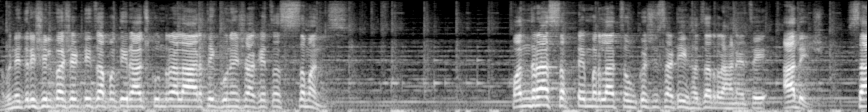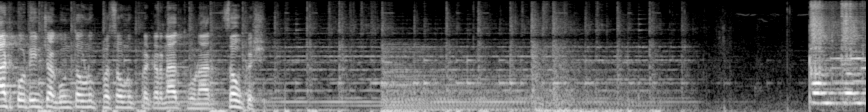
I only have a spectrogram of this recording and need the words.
अभिनेत्री शिल्पा शेट्टीचा पती राज कुंद्राला आर्थिक गुन्हे शाखेचं समन्स पंधरा सप्टेंबरला चौकशीसाठी हजर राहण्याचे आदेश. साठ कोटींच्या गुंतवणूक फसवणूक प्रकरणात होणार चौकशी. dun, dun.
